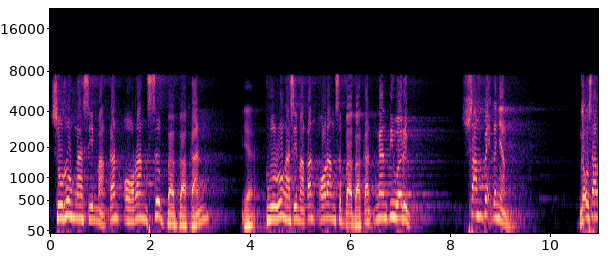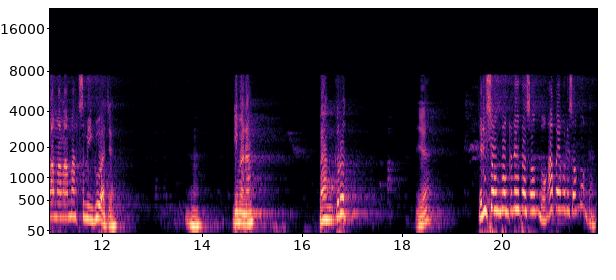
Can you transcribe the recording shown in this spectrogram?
Suruh ngasih makan orang sebabakan, ya. Suruh ngasih makan orang sebabakan nganti warig sampai kenyang. Nggak usah lama-lama, seminggu aja. Nah. Gimana? Bangkrut. Ya. Jadi sombong kenapa sombong? Apa yang mau disombongkan?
